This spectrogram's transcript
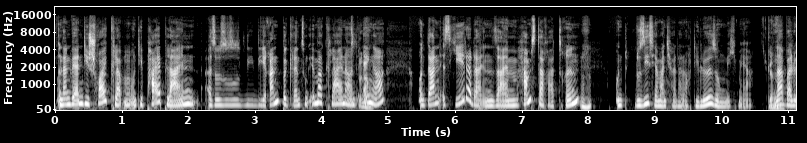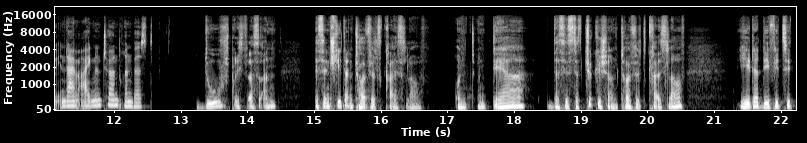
Und dann werden die Scheuklappen und die Pipeline, also so die, die Randbegrenzung immer kleiner und genau. enger. Und dann ist jeder da in seinem Hamsterrad drin. Mhm und du siehst ja manchmal dann auch die Lösung nicht mehr, genau. ne, weil du in deinem eigenen Turn drin bist. Du sprichst was an. Es entsteht ein Teufelskreislauf. Und, und der, das ist das Tückische am Teufelskreislauf. Jeder Defizit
